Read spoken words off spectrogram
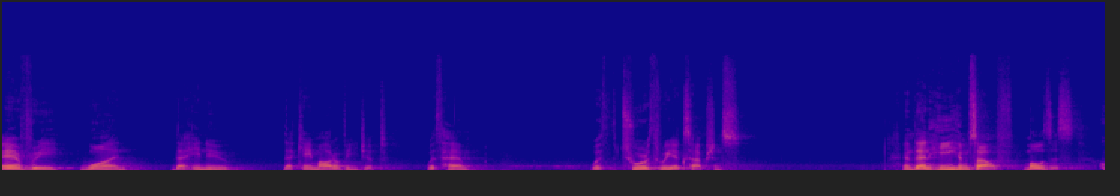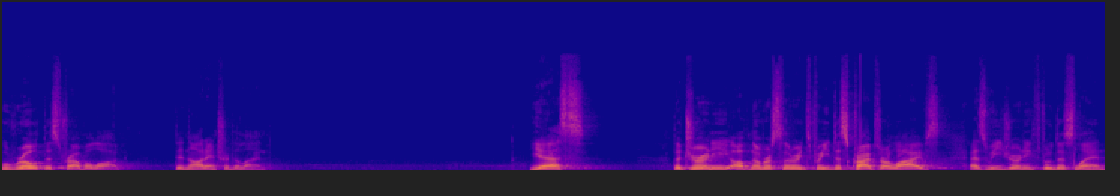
every one that he knew that came out of Egypt with him, with two or three exceptions. And then he himself, Moses, who wrote this travel log, did not enter the land. Yes, the journey of Numbers 33 describes our lives as we journey through this land,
